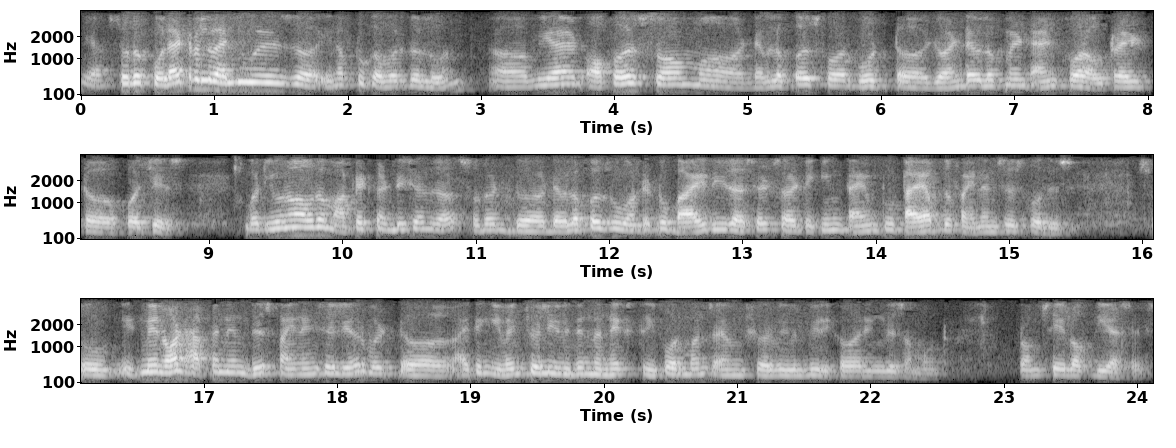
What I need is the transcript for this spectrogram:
yeah, so the collateral value is uh, enough to cover the loan. Uh, we had offers from uh, developers for both uh, joint development and for outright uh, purchase. But you know how the market conditions are, so that the developers who wanted to buy these assets are taking time to tie up the finances for this. So it may not happen in this financial year, but uh, I think eventually within the next three, four months, I am sure we will be recovering this amount from sale of the assets.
